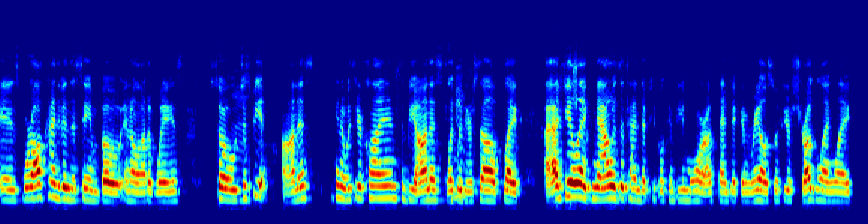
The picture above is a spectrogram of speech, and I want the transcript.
is we're all kind of in the same boat in a lot of ways. So mm. just be honest, you know, with your clients and be honest, like yeah. with yourself, like, I feel like now is the time that people can be more authentic and real. So if you're struggling, like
